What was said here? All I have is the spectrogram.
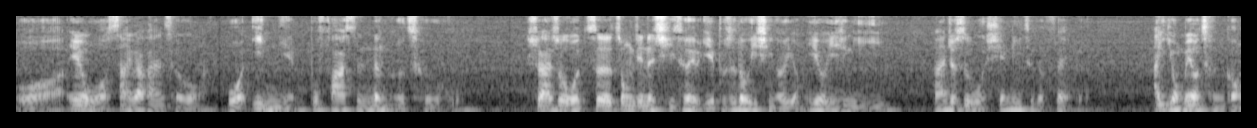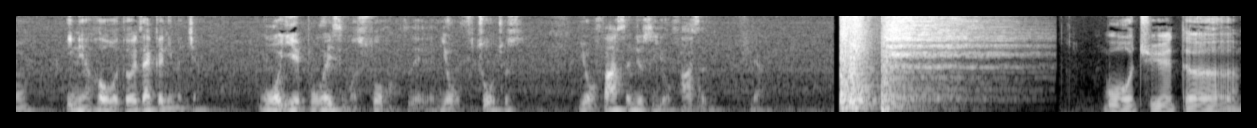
我因为我上礼拜发生车祸嘛，我一年不发生任何车祸。虽然说我这中间的骑车也不是都一心二用，也有一心一意，反正就是我先立这个 flag，啊有没有成功，一年后我都会再跟你们讲，我也不会什么说谎之类的，有做就是有发生就是有发生，这样。我觉得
